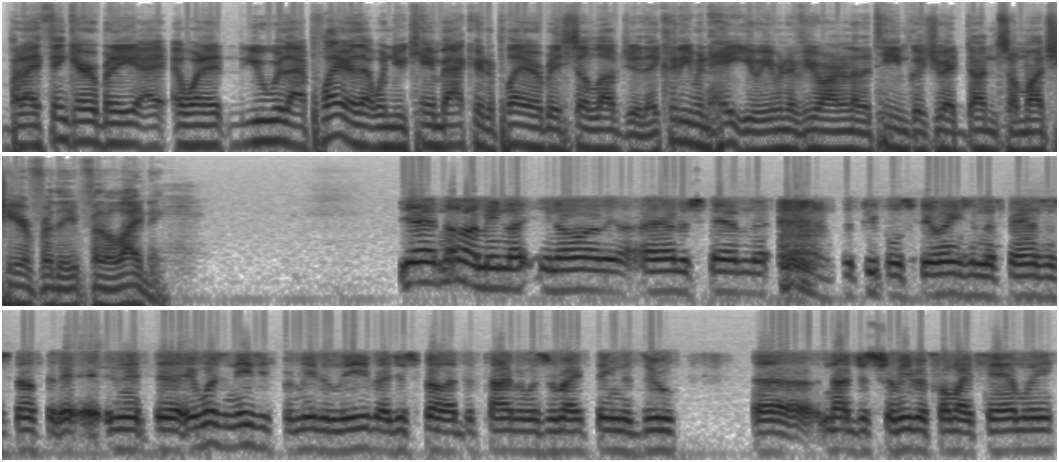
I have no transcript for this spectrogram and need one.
but I think everybody I- when it, you were that player that when you came back here to play, everybody still loved you. They couldn't even hate you, even if you were on another team, because you had done so much here for the for the Lightning. Yeah, no, I mean, like, you know, I mean, I understand the, the people's feelings and the fans and stuff, and it, and it, uh, it wasn't easy for me to leave. I just felt at the time it was the right thing to do, uh, not just for me, but for my family.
